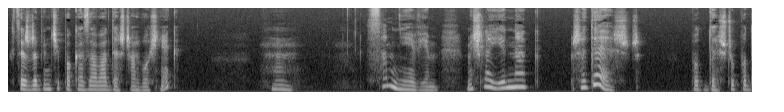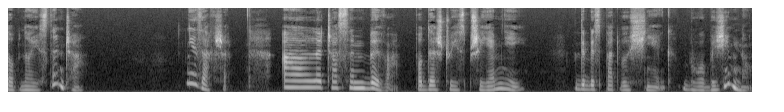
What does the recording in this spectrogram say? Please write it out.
Chcesz, żebym ci pokazała deszcz albo śnieg? Hmm, sam nie wiem. Myślę jednak, że deszcz. Pod deszczu podobno jest tęcza. Nie zawsze, ale czasem bywa. Po deszczu jest przyjemniej. Gdyby spadł śnieg, byłoby zimno.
